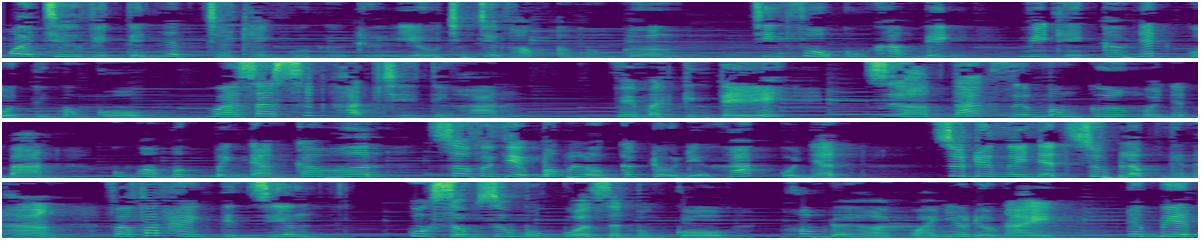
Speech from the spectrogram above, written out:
Ngoại trừ việc tiếng Nhật trở thành ngôn ngữ thứ yếu trong trường học ở Mông Cương, chính phủ cũng khẳng định vị thế cao nhất của tiếng Mông Cổ và ra sức hạn chế tiếng Hán. Về mặt kinh tế, sự hợp tác giữa Mông Cương và Nhật Bản cũng ở mức bình đẳng cao hơn so với việc bóc lột các đô địa khác của Nhật – dù được người Nhật giúp lập ngân hàng và phát hành tiền riêng. Cuộc sống du mục của dân Mông Cổ không đòi hỏi quá nhiều điều này. Đặc biệt,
